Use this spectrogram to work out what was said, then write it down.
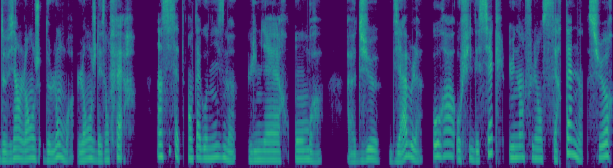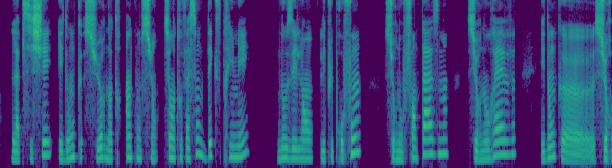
devient l'ange de l'ombre, l'ange des enfers. Ainsi cet antagonisme lumière, ombre, euh, Dieu, diable aura au fil des siècles une influence certaine sur la psyché et donc sur notre inconscient, sur notre façon d'exprimer nos élans les plus profonds, sur nos fantasmes, sur nos rêves et donc euh, sur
